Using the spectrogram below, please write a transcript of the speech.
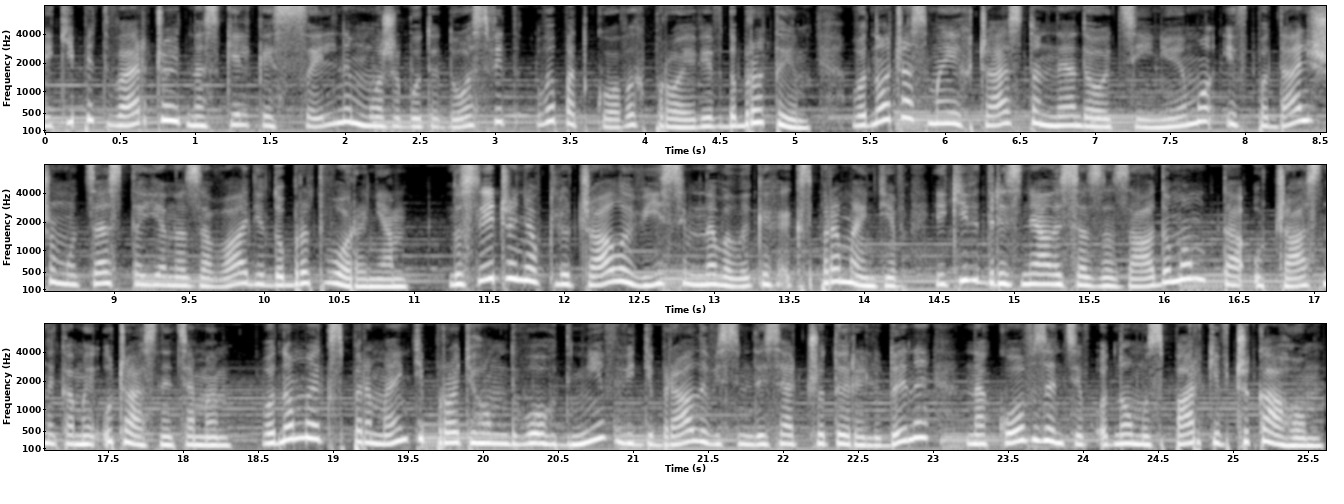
які підтверджують, наскільки сильним може бути досвід випадкових проявів доброти. Водночас ми їх часто недооцінюємо, і в подальшому це стає на заваді добротворення. Дослідження включало вісім невеликих експериментів, які відрізнялися за задумом та учасниками й учасницями. В одному експерименті протягом двох днів відібрали 84 людини на ковзанці в одному з парків Чикаго.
